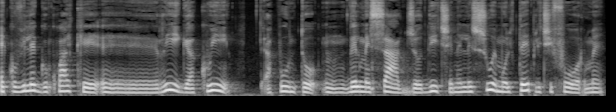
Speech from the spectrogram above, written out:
Ecco, vi leggo qualche eh, riga qui appunto mh, del messaggio, dice nelle sue molteplici forme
